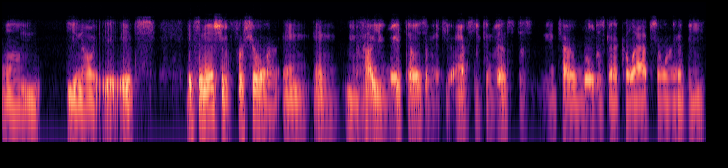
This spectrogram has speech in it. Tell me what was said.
um, you know it, it's it's an issue for sure. And and you know, how you weight those. I mean, if you're absolutely convinced this, the entire world is going to collapse and we're going to be,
